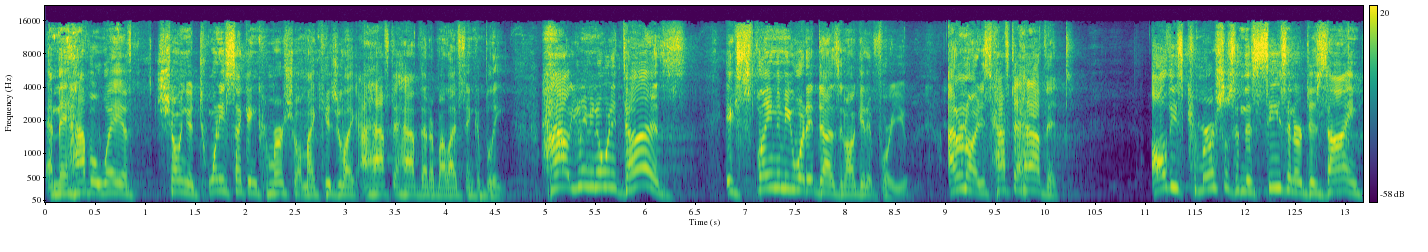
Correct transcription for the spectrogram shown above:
and they have a way of showing a 20 second commercial, and my kids are like, I have to have that or my life's incomplete. How? You don't even know what it does. Explain to me what it does, and I'll get it for you. I don't know, I just have to have it. All these commercials in this season are designed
